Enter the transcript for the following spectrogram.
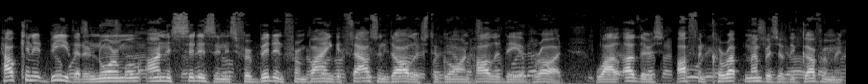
How can it be that a normal, honest citizen is forbidden from buying $1,000 to go on holiday abroad, while others, often corrupt members of the government,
